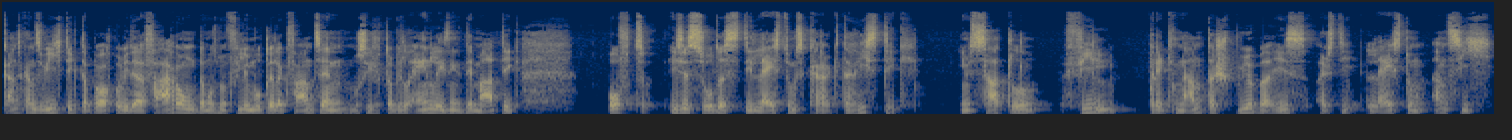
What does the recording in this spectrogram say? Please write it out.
ganz, ganz wichtig, da braucht man wieder Erfahrung, da muss man viele Motorräder gefahren sein, muss sich da ein bisschen einlesen in die Thematik. Oft ist es so, dass die Leistungscharakteristik im Sattel viel prägnanter spürbar ist als die Leistung an sich.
